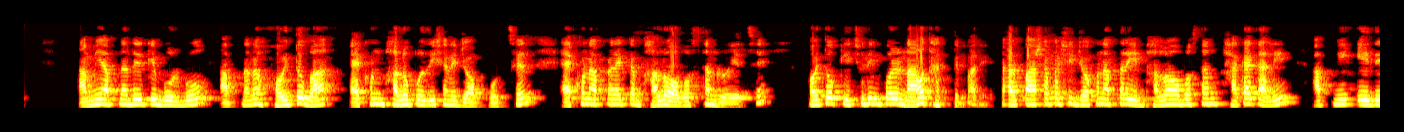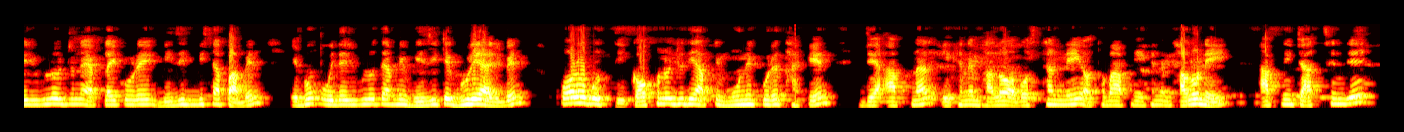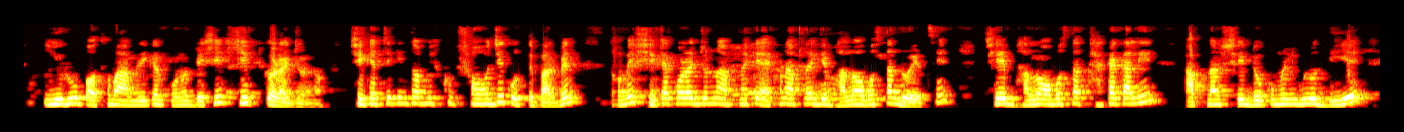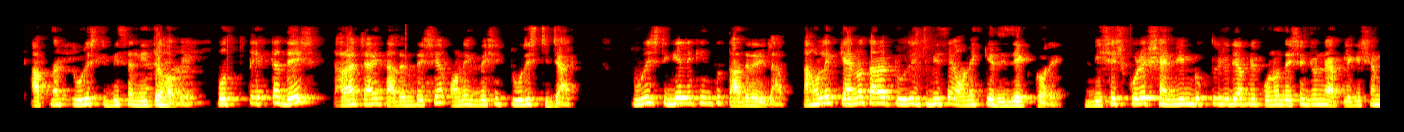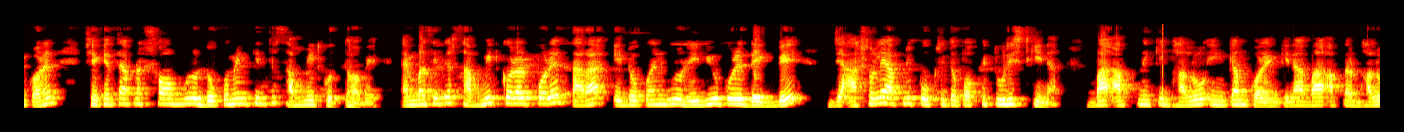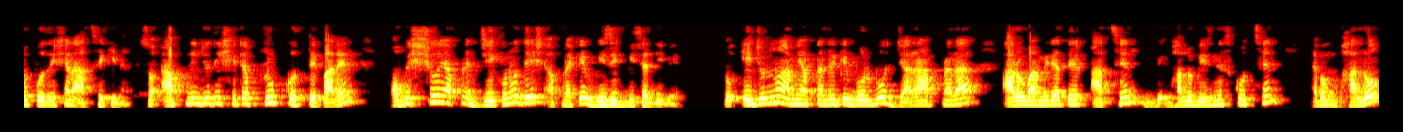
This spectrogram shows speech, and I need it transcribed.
আমি আপনাদেরকে বলব, আপনারা হয়তোবা এখন ভালো পজিশনে জব করছেন, এখন আপনার একটা ভালো অবস্থান রয়েছে হয়তো কিছুদিন পরে নাও থাকতে পারে। তার পাশাপাশি যখন আপনার এই ভালো অবস্থান থাকাকালীন, আপনি এই দেশগুলোর জন্য অ্যাপ্লাই করে ভিজিট ভিসা পাবেন এবং ওই দেশগুলোতে আপনি ভিজিটে ঘুরে আসবেন। পরবর্তী কখনো যদি আপনি মনে করে থাকেন যে আপনার এখানে ভালো অবস্থান নেই অথবা আপনি এখানে ভালো নেই, আপনি চাচ্ছেন যে ইউরোপ অথবা আমেরিকার কোনো দেশে শিফট করার জন্য, সেক্ষেত্রে কিন্তু আপনি খুব সহজে করতে পারবেন। তবে সেটা করার জন্য আপনাকে এখন আপনার যে ভালো অবস্থান রয়েছে সে ভালো অবস্থা থাকাকালীন আপনার সেই ডকুমেন্টগুলো দিয়ে আপনার ট্যুরিস্ট ভিসা নিতে হবে। প্রত্যেকটা দেশ, তারা চায় তাদের দেশে অনেক বেশি ট্যুরিস্ট যায় ট্যুরিস্ট গেলে কিন্তু তাদেরই লাভ। তাহলে কেন তারা ট্যুরিস্ট ভিসায় অনেককে রিজেক্ট করে? বিশেষ করে স্যান্ডিনভুক্ত যদি আপনি কোনো দেশের জন্য অ্যাপ্লিকেশন করেন, সেক্ষেত্রে আপনার সবগুলো ডকুমেন্ট কিন্তু সাবমিট করতে হবে। এম্বাসিতে সাবমিট করার পরে তারা এই ডকুমেন্টগুলো রিভিউ করে দেখবে যে আসলে আপনি প্রকৃতপক্ষে ট্যুরিস্ট কিনা বা আপনি কি ভালো ইনকাম করেন কিনা বা আপনার ভালো পজিশন আছে কিনা। সো আপনি যদি সেটা প্রুভ করতে পারেন, অবশ্যই আপনার যে কোনো দেশ আপনাকে ভিজিট ভিসা দিবে। তো এই জন্য আমি আপনাদেরকে বলব, যারা আপনারা আরব আমিরাতে আছেন, ভালো বিজনেস করছেন এবং ভালো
